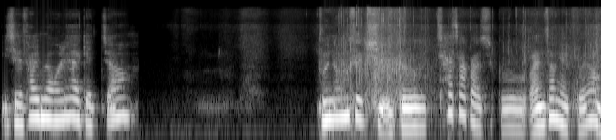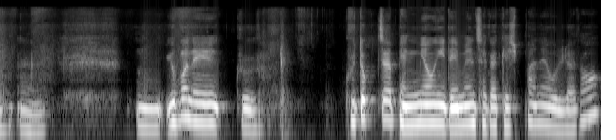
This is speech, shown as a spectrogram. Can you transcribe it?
이제 설명을 해야겠죠? 분홍색 실도 찾아가지고 완성했고요. 음, 음, 이번에 그 구독자 100명이 되면 제가 게시판에 올려서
